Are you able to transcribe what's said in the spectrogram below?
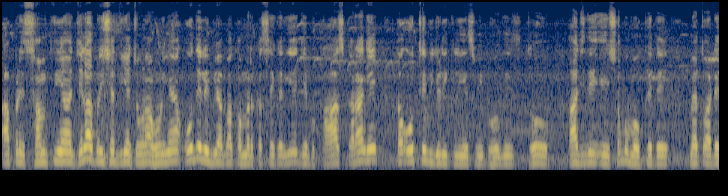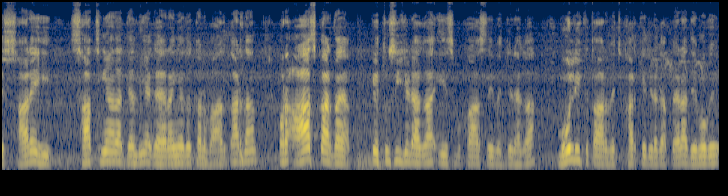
ਆਪਣੇ ਸੰਮਤੀਆਂ ਜ਼ਿਲ੍ਹਾ ਪ੍ਰੀਸ਼ਦ ਦੀਆਂ ਚੋਣਾਂ ਹੋਣੀਆਂ, ਉਹਦੇ ਲਈ ਵੀ ਆਪਾਂ ਕਮਰ ਕੱਸੇ ਕਰੀਏ, ਜੇ ਵਿਕਾਸ ਕਰਾਂਗੇ ਤਾਂ ਉੱਥੇ ਵੀ ਜਿਹੜੀ ਕਲੀਨ ਸਵੀਪ ਹੋਊਗੀ। ਸੋ ਅੱਜ ਦੇ ਇਹ ਸ਼ੁਭ ਮੌਕੇ ਤੇ ਮੈਂ ਤੁਹਾਡੇ ਸਾਰੇ ਹੀ ਸਾਥੀਆਂ ਦਾ ਦਿਲ ਦੀਆਂ ਗਹਿਰਾਈਆਂ ਤੋਂ ਧੰਨਵਾਦ ਕਰਦਾ ਔਰ ਆਸ ਕਰਦਾ ਹਾਂ ਕਿ ਤੁਸੀਂ ਜਿਹੜਾ ਹੈਗਾ ਇਸ ਵਿਕਾਸ ਦੇ ਵਿੱਚ ਜਿਹੜਾ ਹੈਗਾ ਮੋਹਲੀ ਕਤਾਰ ਵਿੱਚ ਖੜ ਕੇ ਜਿਹੜਾ ਹੈਗਾ ਪਹਿਰਾ ਦੇਵੋਗੇ।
